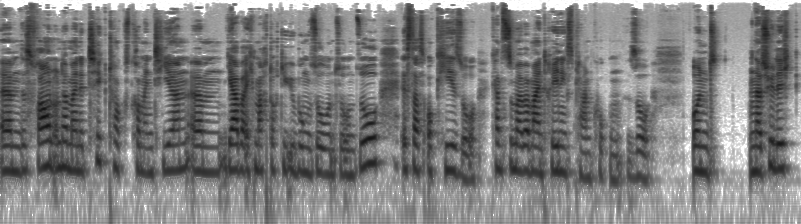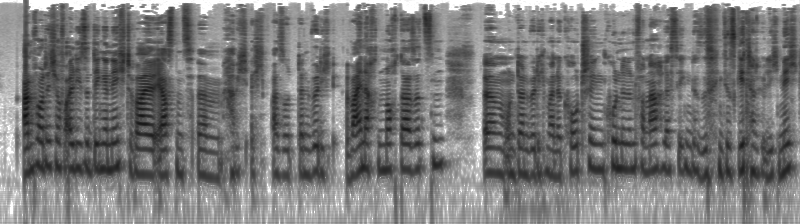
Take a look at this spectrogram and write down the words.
Ähm, dass Frauen unter meine TikToks kommentieren, ähm, ja, aber ich mache doch die Übung so und so und so, ist das okay so? Kannst du mal über meinen Trainingsplan gucken? So. Und natürlich antworte ich auf all diese Dinge nicht, weil erstens ähm, habe ich echt, also dann würde ich Weihnachten noch da sitzen ähm, und dann würde ich meine Coaching-Kundinnen vernachlässigen. Das, ist, das geht natürlich nicht.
